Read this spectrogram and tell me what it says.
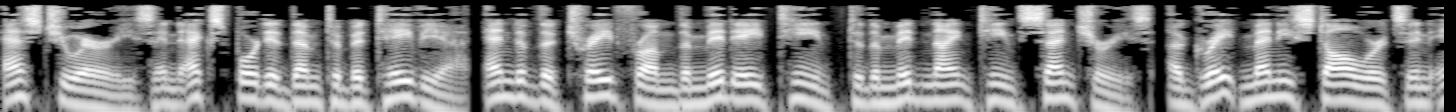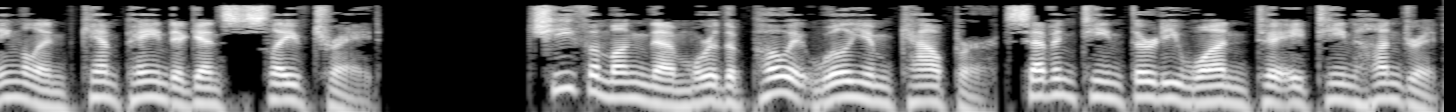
estuaries and exported them to Batavia. End of the trade From the mid-18th to the mid-19th centuries, a great many stalwarts in England campaigned against slave trade. Chief among them were the poet William Cowper (1731–1800),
